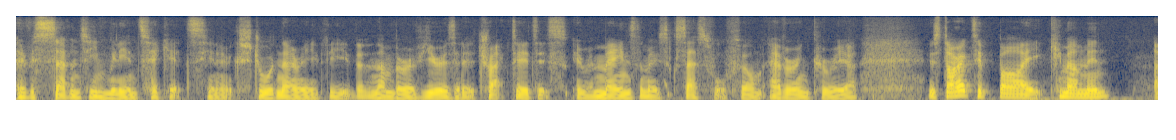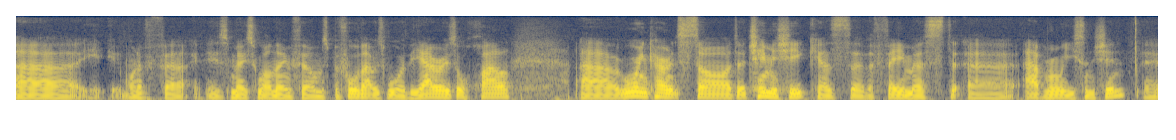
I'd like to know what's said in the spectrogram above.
over 17 million tickets. You know, extraordinary. The the number of viewers it attracted. It's it remains the most successful film ever in Korea. It was directed by Kim Han Min, uh, one of uh, his most well-known films. Before that was War of the Arrows or Hwal. Uh, Roaring Currents starred uh, Choi Min-sik as uh, the famous uh, Admiral Lee Sun-shin, uh,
